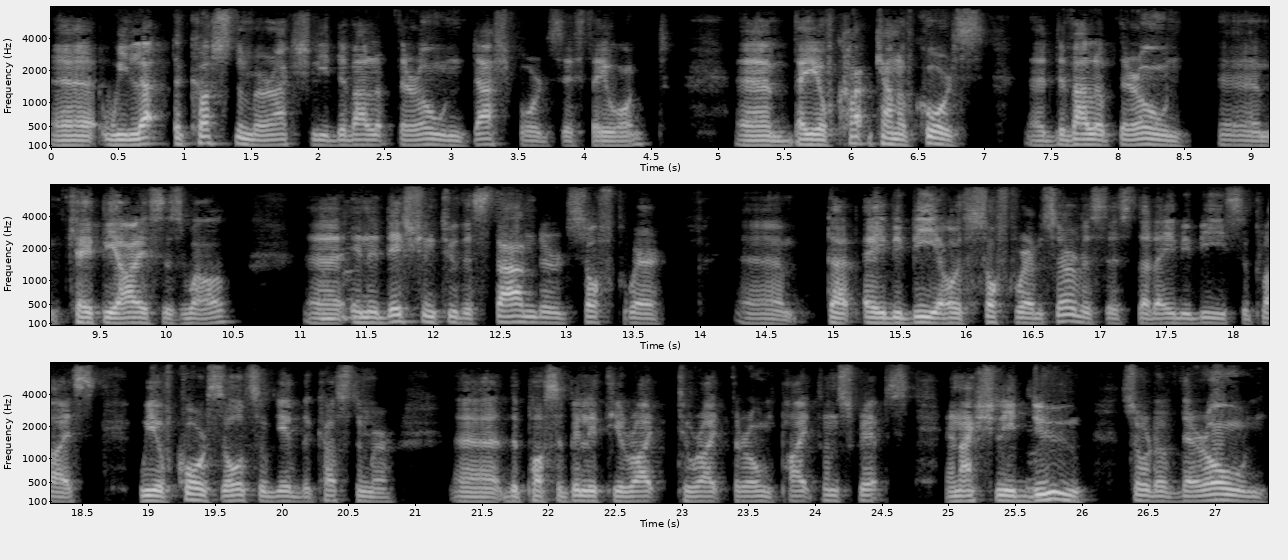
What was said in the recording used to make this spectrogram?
Uh, we let the customer actually develop their own dashboards if they want. Um, they of can, of course, uh, develop their own um, KPIs as well. Uh, mm-hmm. In addition to the standard software um, that ABB or software and services that ABB supplies, we of course also give the customer uh, the possibility right to write their own Python scripts and actually mm-hmm. do sort of their own,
